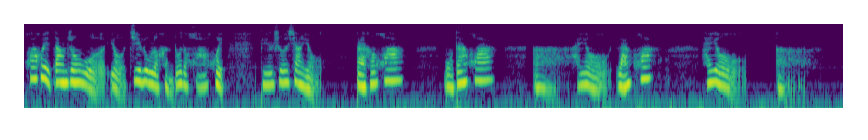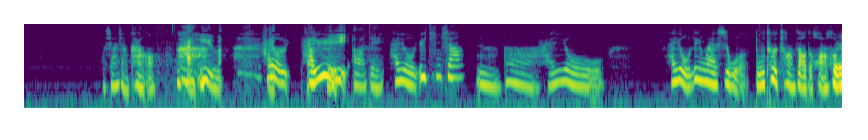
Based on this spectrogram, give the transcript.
花卉当中，我有记录了很多的花卉。比如说，像有百合花、牡丹花，呃，还有兰花，还有呃，我想想看哦，海 芋嘛，还有海芋啊，对，还有郁金香，嗯啊，还有还有另外是我独特创造的花卉，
